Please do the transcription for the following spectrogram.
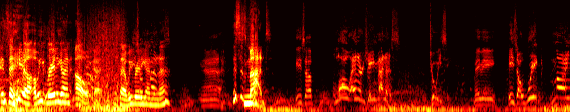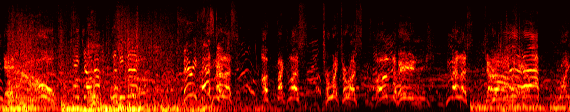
Into here. Are we really going? Oh, okay. I was gonna say, are we really going in there? Yeah, This is mad. he's a low energy menace. Too easy. Maybe he's a weak-minded. Oh! Hey, Jonah, looking good. Very festive. Menace! A feckless, treacherous, unhinged menace! Jared, right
